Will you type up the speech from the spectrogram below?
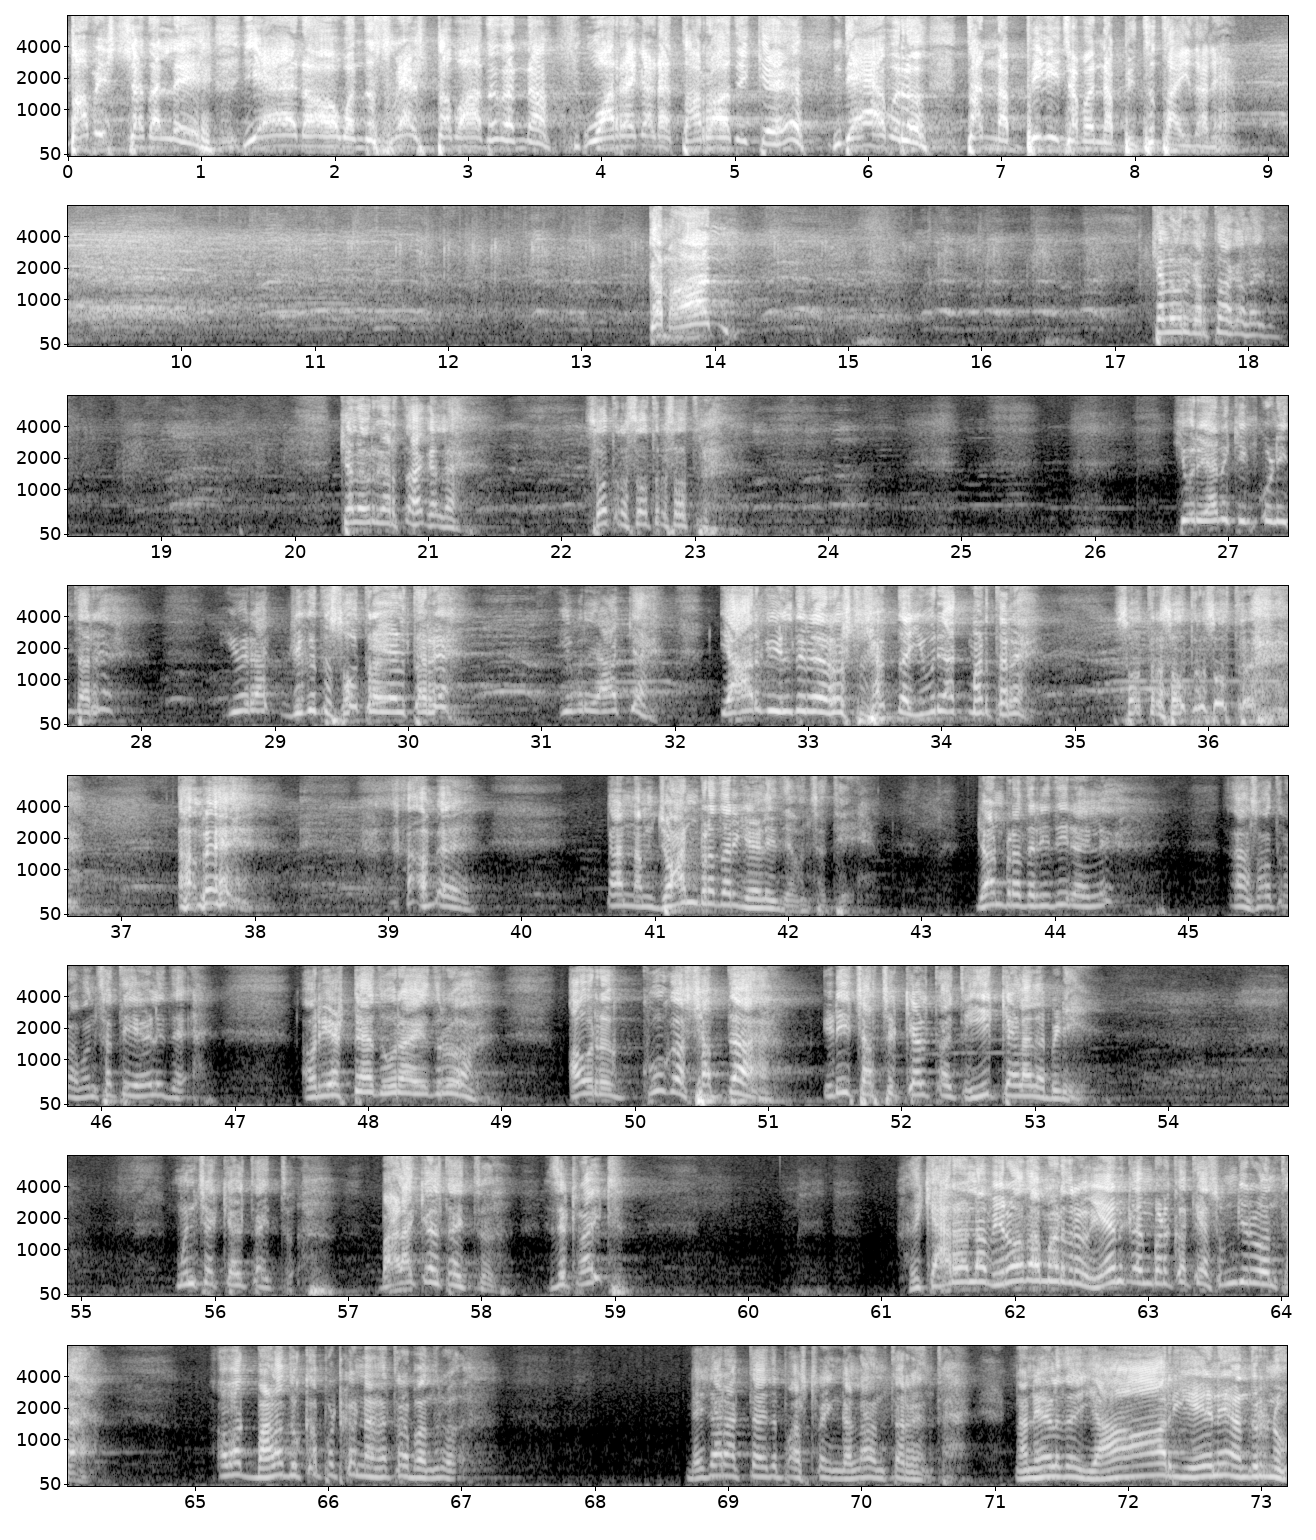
ಭವಿಷ್ಯದಲ್ಲಿ ಏನೋ ಒಂದು ಶ್ರೇಷ್ಠವಾದದನ್ನ ಹೊರಗಡೆ ತರೋದಿಕ್ಕೆ ದೇವರು ತನ್ನ ಬೀಜವನ್ನ ಬಿತ್ತುತ್ತಾ ಇದ್ದಾನೆ. ಕಮಾನ್ ಕೆಲವ್ರಿಗೆ ಅರ್ಥ ಆಗಲ್ಲ ಇದು. ಕೆಲವ್ರಿಗೆ ಅರ್ಥ ಆಗಲ್ಲ. ಸೋತ್ರ ಸೋತ್ರ ಸೋತ್ರ. ಇವ್ರು ಏನಕ್ಕೆ ಹಿಂಗೆ ಕುಣಿತಾರೆ? ಇವ್ರು ಯಾಕೆ ಜಿಗದ ಸೋತ್ರ ಹೇಳ್ತಾರೆ? ಇವ್ರು ಯಾಕೆ? ಯಾರಿಗೂ ಇಲ್ದಿರೋ ಅಷ್ಟು ಶಬ್ದ ಇವ್ರು ಯಾಕೆ ಮಾಡ್ತಾರೆ? ಸೋತ್ರ ಸೋತ್ರ ಸೋತ್ರ. ಆಮೇ ಆಮೇ. ನಾನು ನಮ್ಮ ಜಾನ್ ಬ್ರದರ್ಗೆ ಹೇಳಿದ್ದೆ ಒಂದ್ಸತಿ. ಜಾನ್ ಬ್ರದರ್ ಇದ್ದೀರಾ ಇಲ್ಲಿ? ಹಾಂ, ಸೋತ್ರ, ಒಂದ್ಸತಿ ಹೇಳಿದ್ದೆ. ಅವ್ರು ಎಷ್ಟೇ ದೂರ ಇದ್ರು ಅವ್ರ ಕೂಗೋ ಶಬ್ದ ಇಡೀ ಚರ್ಚಿಗೆ ಕೇಳ್ತಾ ಇತ್ತು, ಈಗ ಕೇಳಲ್ಲ ಬಿಡಿ. ಮುಂಚೆ ಕೇಳ್ತಾ ಇತ್ತು ಭಾಳ ಕೇಳ್ತಾ ಇತ್ತು ಇಸ್ ಇಟ್ ರೈಟ್ ಅದಕ್ಕೆ ಯಾರೆಲ್ಲ ವಿರೋಧ ಮಾಡಿದ್ರು, ಏನು ಕಂಗ್ ಬಡ್ಕೋತೀಯ, ಸುಮ್ಗಿರು ಅಂತ. ಅವಾಗ ಭಾಳ ದುಃಖ ಪಟ್ಕೊಂಡು ನನ್ನ ಹತ್ರ ಬಂದರು, ಬೇಜಾರಾಗ್ತಾ ಇದೆ ಪಾಸ್ಟ್ರ, ಹಿಂಗಲ್ಲ ಅಂತಾರೆ ಅಂತ. ನಾನು ಹೇಳಿದೆ, ಯಾರು ಏನೇ ಅಂದ್ರೂ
